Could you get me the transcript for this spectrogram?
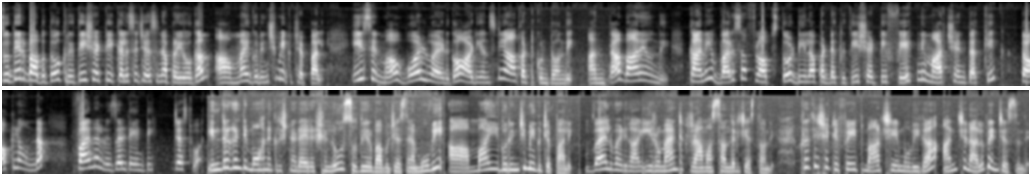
సుధీర్ బాబుతో కృతి శెట్టి కలిసి చేసిన ప్రయోగం ఆ అమ్మాయి గురించి మీకు చెప్పాలి. ఈ సినిమా వరల్డ్ వైడ్గా ఆడియన్స్ని ఆకట్టుకుంటోంది. అంతా బానే ఉంది. కానీ వరుస ఫ్లాప్స్తో డీలా పడ్డ కృతి శెట్టి ఫేట్ని మార్చేంత కిక్ టాక్లో ఉందా? ఫైనల్ రిజల్ట్ ఏంటి? జస్ట్ వాచ్ ఇంద్రగంటి మోహనకృష్ణ డైరెక్షన్లో సుధీర్ బాబు చేసిన మూవీ ఆ అమ్మాయి గురించి మీకు చెప్పాలి. వరల్డ్ వైడ్గా ఈ రొమాంటిక్ డ్రామా సందడి చేస్తోంది. కృతి శెట్టి ఫేట్ మార్చే మూవీగా అంచనాలు పెంచేస్తుంది.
